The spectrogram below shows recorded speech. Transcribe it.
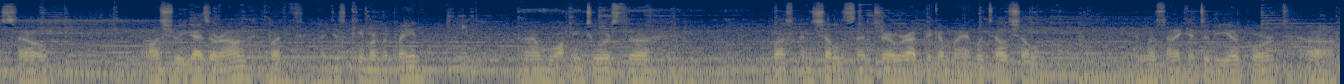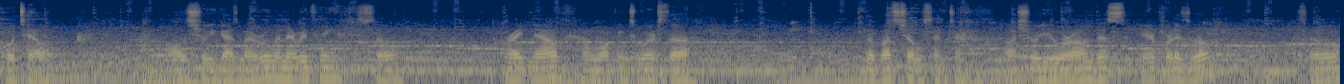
so I'll show you guys around, but I just came of the plane and I'm walking towards the bus and shuttle center where I pick up my hotel shuttle. And once I get to the airport uh, hotel, I'll show you guys my room and everything. So right now I'm walking towards the the bus shuttle center. I'll show you around this airport as well. So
